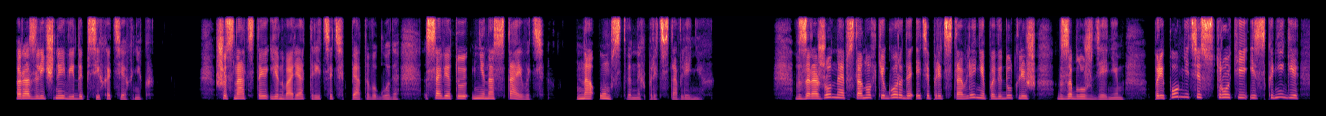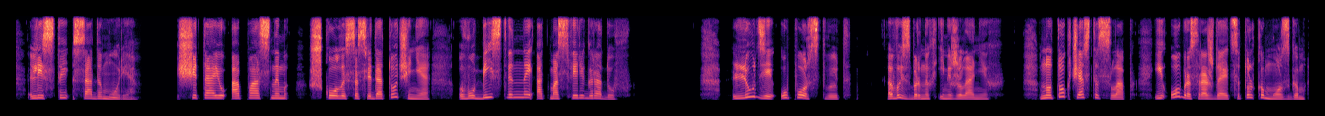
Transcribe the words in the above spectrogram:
Различные виды психотехник. 16 января 35 года. Советую не настаивать на умственных представлениях. В зараженной обстановке города эти представления поведут лишь к заблуждениям. Припомните строки из книги «Листы сада моря». Считаю опасным школы сосредоточения в убийственной атмосфере городов. Люди упорствуют в избранных ими желаниях, но ток часто слаб, и образ рождается только мозгом.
